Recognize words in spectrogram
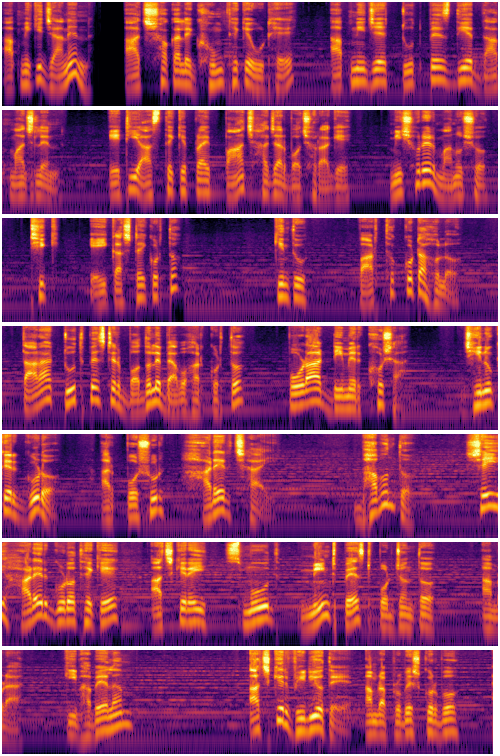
আপনি কি জানেন, আজ সকালে ঘুম থেকে উঠে আপনি যে টুথপেস্ট দিয়ে দাঁত মাজলেন, এটি আজ থেকে প্রায় পাঁচ হাজার বছর আগে। মিশরের মানুষও ঠিক এই কাজটাই করত। কিন্তু পার্থক্যটা হল, তারা টুথপেস্টের বদলে ব্যবহার করত পোড়া ডিমের খোসা, ঝিনুকের গুঁড়ো আর পশুর হাড়ের ছাই। ভাবুন তো, সেই হাড়ের গুঁড়ো থেকে আজকের এই স্মুথ মিন্ট পেস্ট পর্যন্ত আমরা কীভাবে এলাম? আজকের ভিডিওতে আমরা প্রবেশ করব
